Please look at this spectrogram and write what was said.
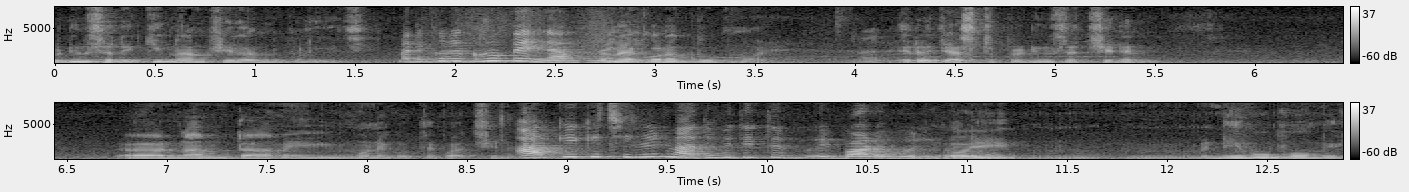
প্রডিউসারের কি নাম ছিল আমি ভুলে গেছি। মানে কোনো গ্রুপের নাম না কোনো গ্রুপ নয়। এটা জাস্ট প্রডিউসার ছিলেন। নামটা আমি মনে করতে পারছি না। আর কে কি ছিলেন? মাধবীদি তো বড় বোন ওই নিমু ভৌমিক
